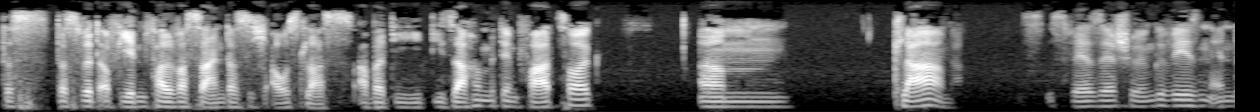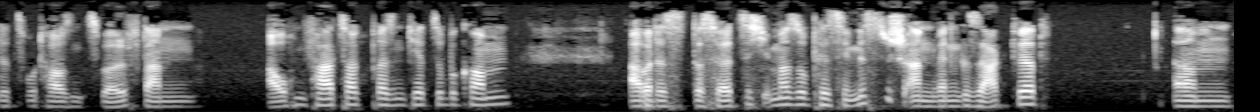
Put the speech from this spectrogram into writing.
das, das wird auf jeden Fall was sein, das ich auslasse. Aber die, die Sache mit dem Fahrzeug, ähm, klar, es wäre sehr schön gewesen, Ende 2012 dann auch ein Fahrzeug präsentiert zu bekommen. Aber das, das hört sich immer so pessimistisch an, wenn gesagt wird, ähm,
